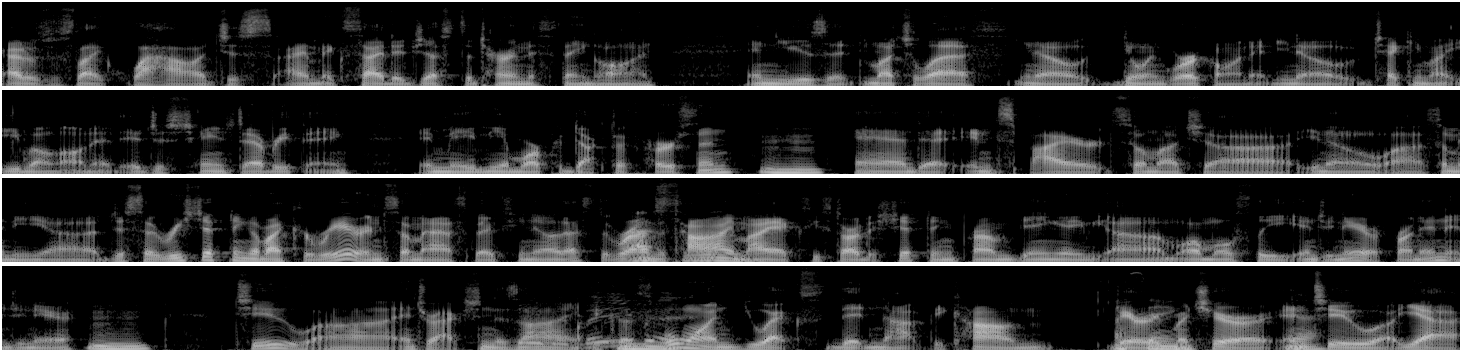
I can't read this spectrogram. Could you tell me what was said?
I was just like, wow, I just I'm excited just to turn this thing on and use it, much less, you know, doing work on it, you know, checking my email on it. It just changed everything. It made me a more productive person mm-hmm. and it inspired so much, uh, you know, uh, so many, uh, just a reshifting of my career in some aspects. You know, that's the, around the time I actually started shifting from being a um, almost the engineer, front end engineer, Mm-hmm. to uh, interaction design because for one, UX did not become very thing. mature Yeah. into uh, yeah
